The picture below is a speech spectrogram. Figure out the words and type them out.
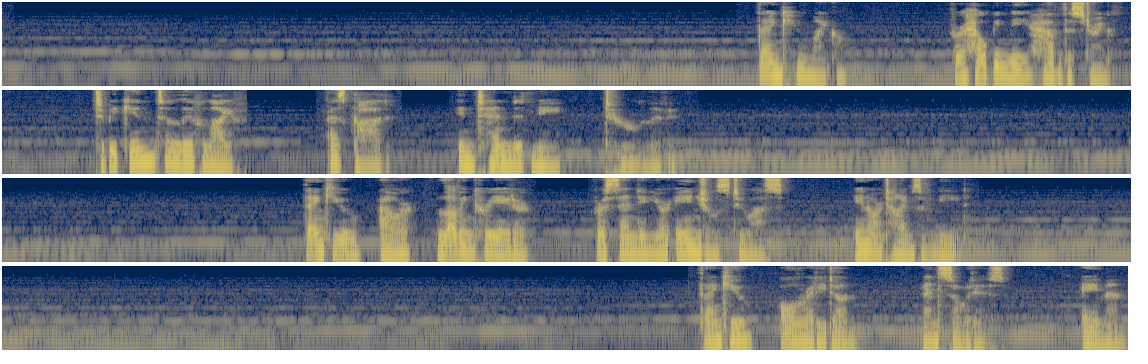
Thank you, Michael, for helping me have the strength to begin to live life as God intended me to live it. Thank you, our loving Creator, for sending your angels to us in our times of need. Thank you, already done, and so it is. Amen.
